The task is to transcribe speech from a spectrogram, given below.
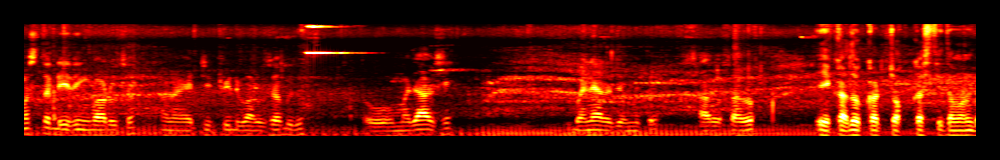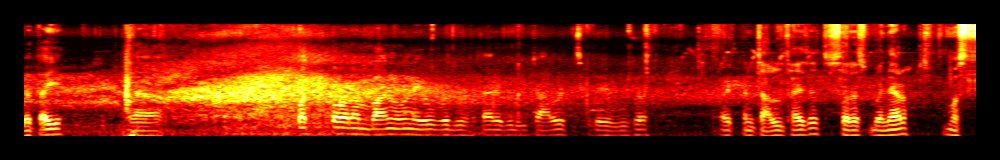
મસ્ત ડેરિંગવાળું છે અને એટીટ્યુડવાળું છે બધું. તો મજા આવશે. બન્યા રહેજો મિત્રો. સારો સારો. એકાદો કટ ચોક્કસથી તમને બતાવીએ. પત્તો રમવાનું ને એવું બધું અત્યારે બધું ચાલુ જ છે તો એવું છે. એક પણ ચાલુ થાય છે. સરસ બન્યારો મસ્ત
